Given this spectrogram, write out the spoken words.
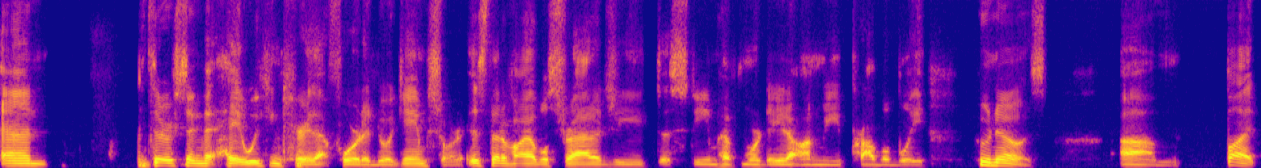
and they're saying that hey we can carry that forward into a game store. Is that a viable strategy? Does steam have more data on me? Probably. Who knows? Um but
